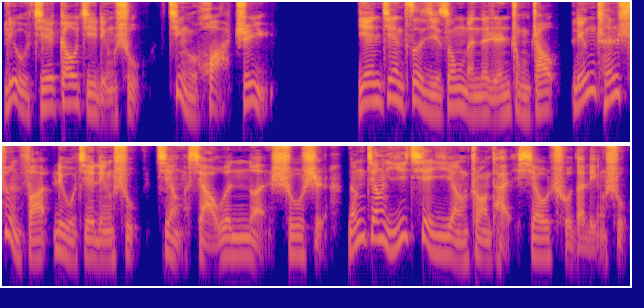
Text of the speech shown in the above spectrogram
六阶高级灵术，净化之语。眼见自己宗门的人中招，凌晨瞬发六阶灵术，降下温暖舒适，能将一切异样状态消除的灵术。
